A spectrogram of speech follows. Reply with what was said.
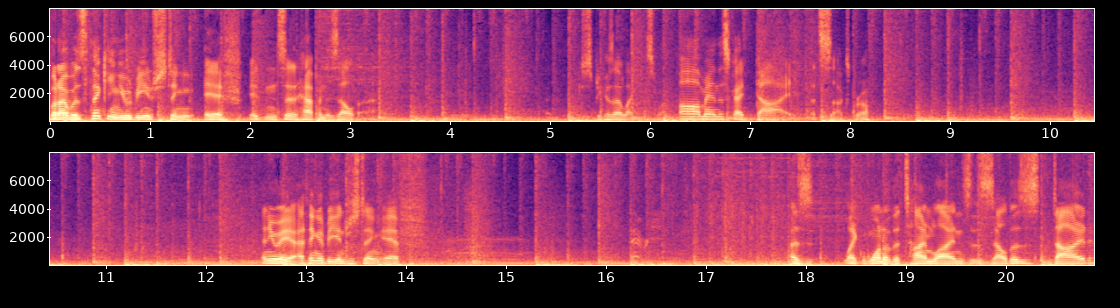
But I was thinking it would be interesting if it instead happened to Zelda. Just because I like this one. Oh man, this guy died. That sucks, bro. Anyway, I think it'd be interesting if as like one of the timelines Zelda's died.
